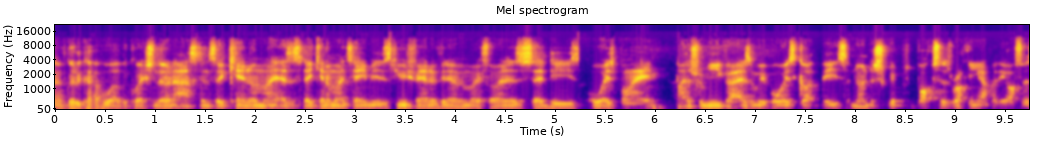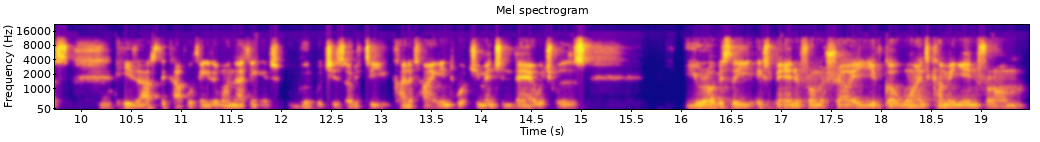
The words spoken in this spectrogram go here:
I've got a couple other questions I want to ask. And so Ken on my, as I say, Ken on my team is a huge fan of Vinomofo. And as I said, he's always buying wines from you guys. And we've always got these nondescript boxes rocking up at the office. Mm. He's asked a couple of things. And one that I think is good, which is obviously kind of tying into what you mentioned there, which was you're obviously expanded from Australia. You've got wines coming in from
